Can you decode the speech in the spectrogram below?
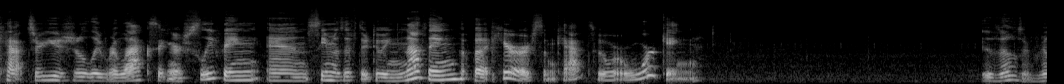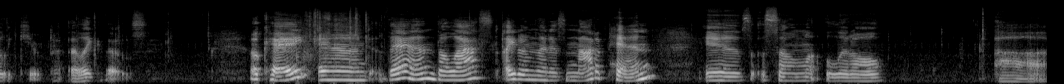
Cats are usually relaxing or sleeping and seem as if they're doing nothing, but here are some cats who are working. Those are really cute. I like those. Okay, and then the last item that is not a pen is some little, uh,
